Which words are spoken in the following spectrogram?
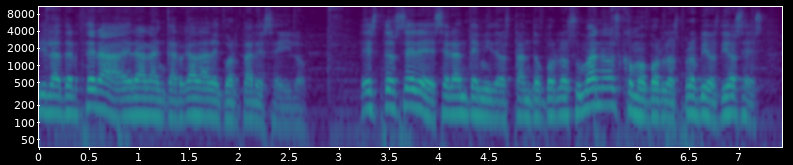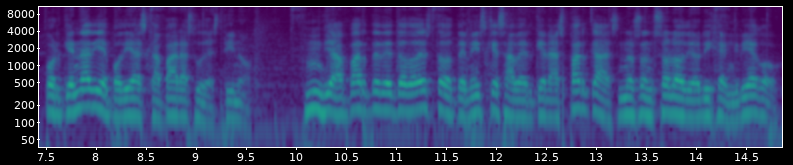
Y la tercera era la encargada de cortar ese hilo. Estos seres eran temidos tanto por los humanos como por los propios dioses, porque nadie podía escapar a su destino. Y aparte de todo esto, tenéis que saber que las parcas no son solo de origen griego.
